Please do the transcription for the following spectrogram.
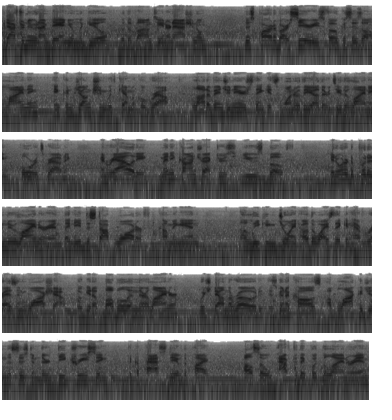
Good afternoon, I'm Daniel McGill with Avanti International. This part of our series focuses on lining in conjunction with chemical grout. A lot of engineers think it's one or the other. It's either lining or it's grouting. In reality, many contractors use both. In order to put a new liner in, they need to stop water from coming in a leaking joint, otherwise they can have resin washout. They'll get a bubble in their liner, which down the road is going to cause a blockage in the system. They're decreasing the capacity of the pipe. Also, after they put the liner in,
